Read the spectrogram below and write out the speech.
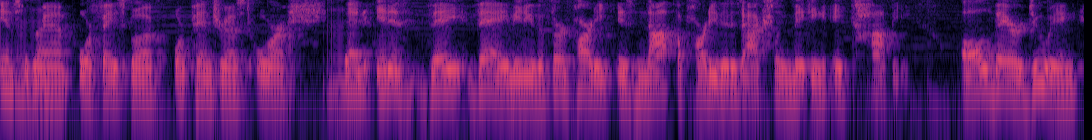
Instagram mm-hmm. or Facebook or Pinterest or mm-hmm. then it is they they meaning the third party is not the party that is actually making a copy. All they're doing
